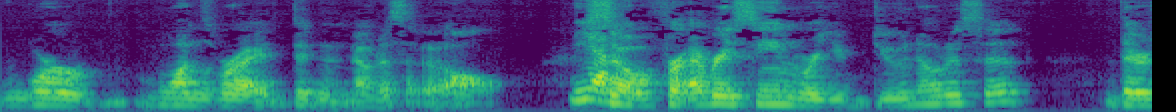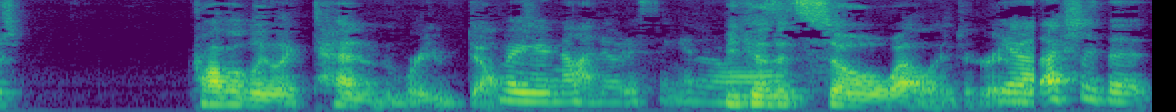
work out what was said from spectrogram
were ones where I didn't notice it at all. Yeah. So for every scene where you do notice it, there's probably like 10 where you don't. where you're not noticing it at all. because it's so well integrated. yeah, actually the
